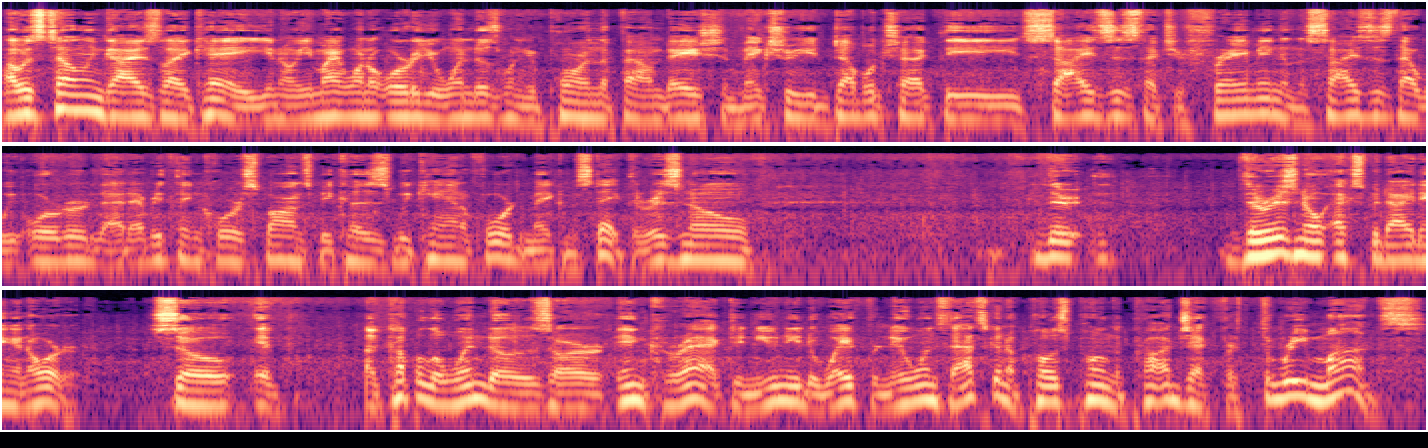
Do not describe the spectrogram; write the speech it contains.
I was telling guys like, hey, you know, you might want to order your windows when you're pouring the foundation. Make sure you double check the sizes that you're framing and the sizes that we ordered that everything corresponds because we can't afford to make a mistake. There is no there there is no expediting an order. So if a couple of windows are incorrect and you need to wait for new ones, that's going to postpone the project for 3 months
